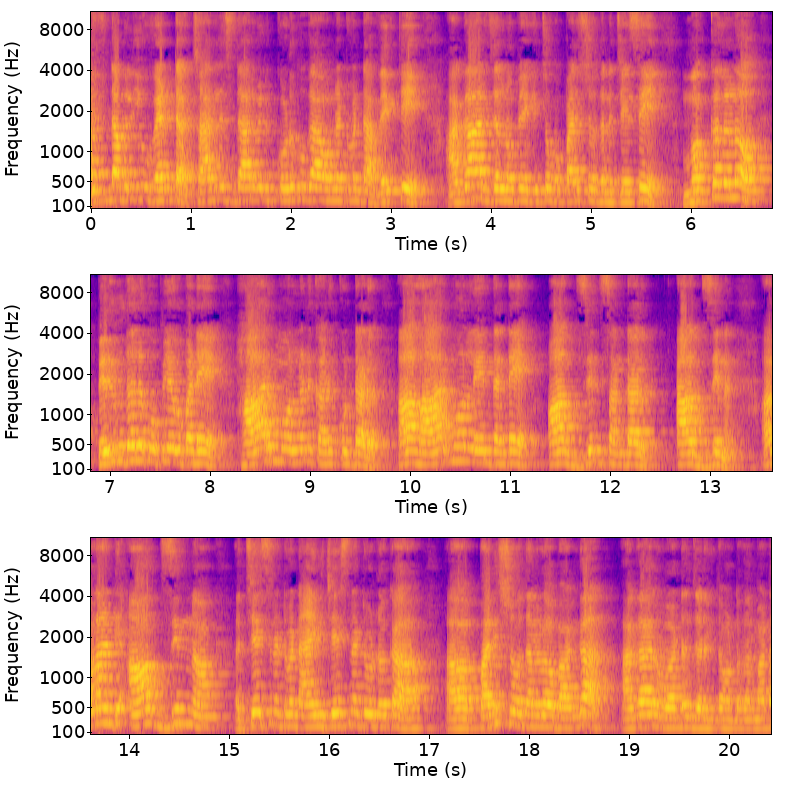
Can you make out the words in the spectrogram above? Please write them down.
ఎఫ్డబ్ల్యూ వెంట చార్లెస్ డార్విన్ కొడుకుగా ఉన్నటువంటి ఆ వ్యక్తి అగార్జలను ఉపయోగించి ఒక పరిశోధన చేసి మొక్కలలో పెరుగుదలకు ఉపయోగపడే హార్మోన్లను కనుక్కుంటాడు. ఆ హార్మోన్లు ఏంటంటే ఆక్సిన్స్ అంటారు. ఆక్సిన్ అలాంటి ఆక్సిన్ చేసినటువంటి ఆయన చేసినటువంటి ఒక పరిశోధనలో భాగంగా అగార్ వాడడం జరుగుతూ ఉంటుంది అనమాట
